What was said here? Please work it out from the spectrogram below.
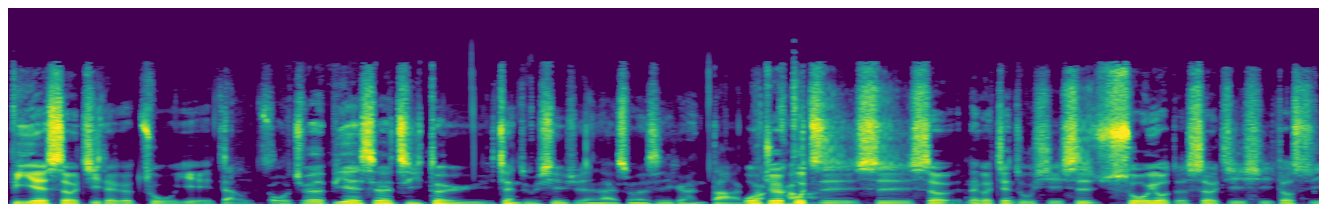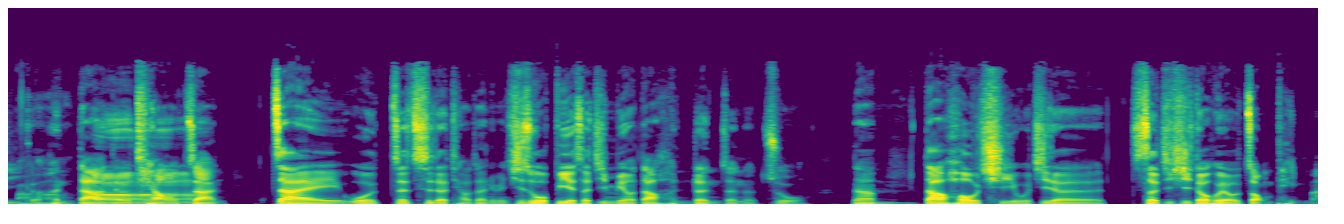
毕业设计的一个作业，这样子。我觉得毕业设计对于建筑系学生来说，那是一个很大的。我觉得不只是设那个建筑系，是所有的设计系都是一个很大的挑战。在我这次的挑战里面，其实我毕业设计没有到很认真的做。那嗯到后期，我记得设计系都会有总评嘛，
